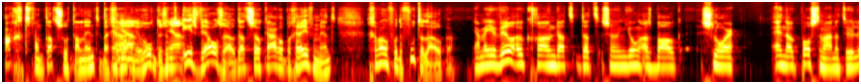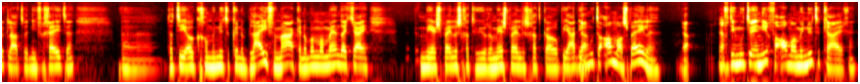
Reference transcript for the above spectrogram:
acht van dat soort talenten bij Groningen Ja. rond. Dus het Ja. is wel zo dat ze elkaar op een gegeven moment gewoon voor de voeten lopen. Ja, maar je wil ook gewoon dat, dat zo'n jongen als Balk, Sloor en ook Postema natuurlijk, laten we het niet vergeten, eh, dat die ook gewoon minuten kunnen blijven maken. En op het moment dat jij meer spelers gaat huren, meer spelers gaat kopen, ja, die Ja. moeten allemaal spelen. Ja. Ja. Of die moeten in ieder geval allemaal minuten krijgen.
